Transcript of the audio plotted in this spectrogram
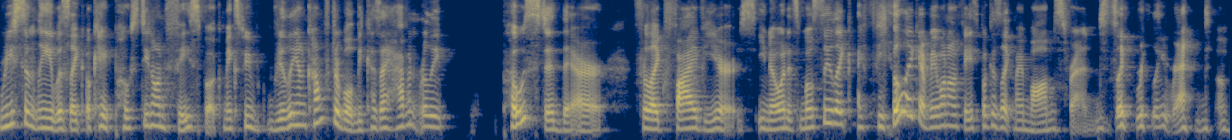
Recently it was like okay, posting on Facebook makes me really uncomfortable because I haven't really posted there for like five years, you know, and it's mostly like I feel like everyone on Facebook is like my mom's friend. It's like really random,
